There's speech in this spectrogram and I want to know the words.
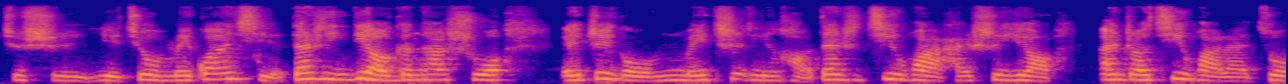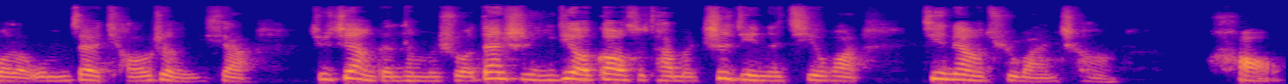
就是也就没关系。但是一定要跟他说，哎，这个我们没制定好，但是计划还是要按照计划来做的，我们再调整一下，就这样跟他们说。但是一定要告诉他们，制定的计划尽量去完成。好，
